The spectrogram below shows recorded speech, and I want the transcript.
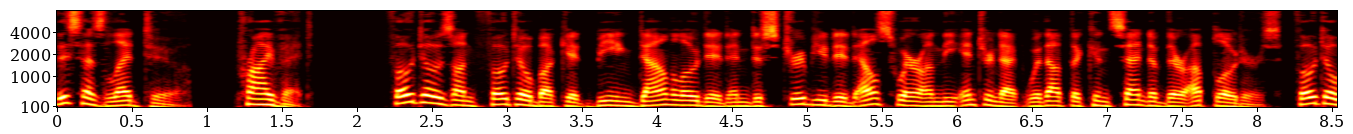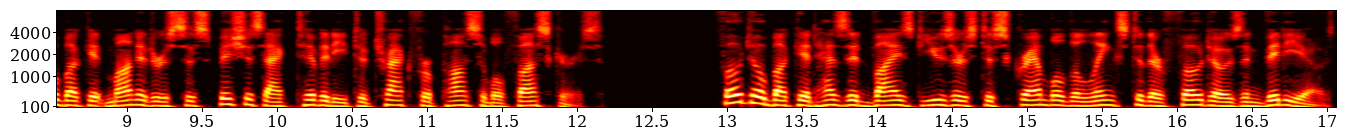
This has led to private photos on Photobucket being downloaded and distributed elsewhere on the Internet without the consent of their uploaders. Photobucket monitors suspicious activity to track for possible Fuskers. Photobucket has advised users to scramble the links to their photos and videos,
